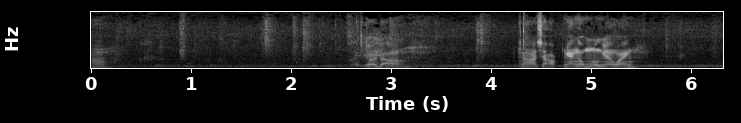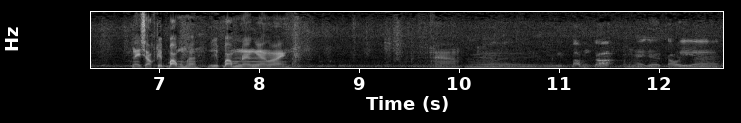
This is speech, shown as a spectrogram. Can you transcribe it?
À. coi đỏ. Nó sọt ngắn ngủng luôn nha các bạn này sọt tiếp bông ha tiếp bông nè nha các bạn. Đó. tiếp bông có. Này là coi uh,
